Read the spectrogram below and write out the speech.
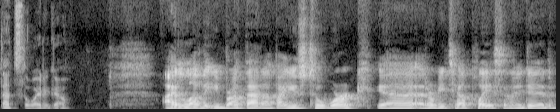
that's the way to go. I love that you brought that up. I used to work uh, at a retail place, and I did,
